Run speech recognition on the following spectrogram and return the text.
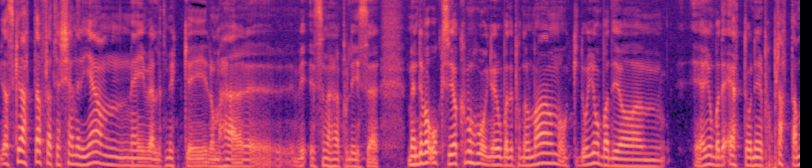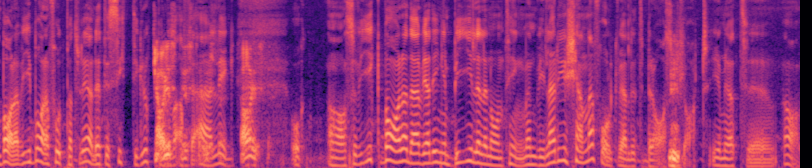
jag skrattar för att jag känner igen mig väldigt mycket i de här eh, såna här poliser. Men det var också, jag kommer ihåg jag jobbade på Norrmalm och då jobbade jag mm, jag jobbade ett år nere på Plattan bara. Vi bara fotpatrullerade. Det hette Citygruppen. Ja, det var Affe Ärlig. Ja, och, ja, så vi gick bara där. Vi hade ingen bil eller någonting. Men vi lärde ju känna folk väldigt bra mm. såklart. Mm. I och med att eh, ja,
